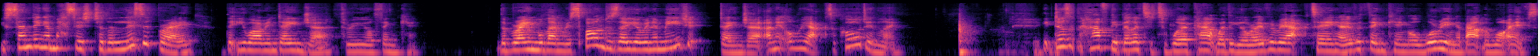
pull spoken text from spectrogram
You're sending a message to the lizard brain that you are in danger through your thinking. The brain will then respond as though you're in immediate danger and it will react accordingly. It doesn't have the ability to work out whether you're overreacting, overthinking, or worrying about the what ifs.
